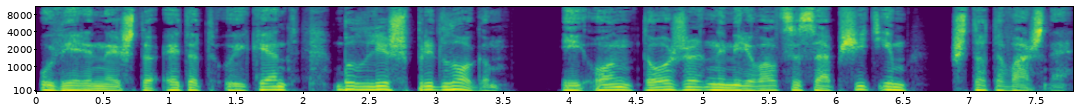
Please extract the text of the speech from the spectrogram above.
уверенная, что этот уикенд был лишь предлогом, и он тоже намеревался сообщить им что-то важное.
